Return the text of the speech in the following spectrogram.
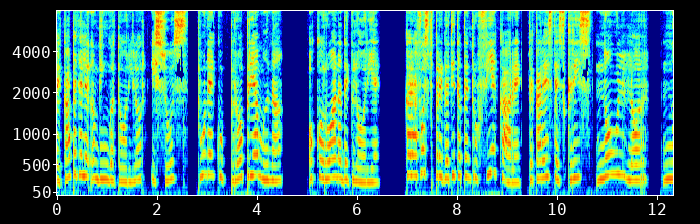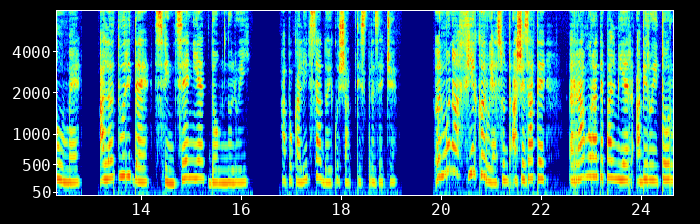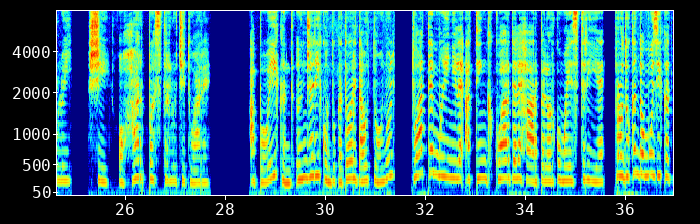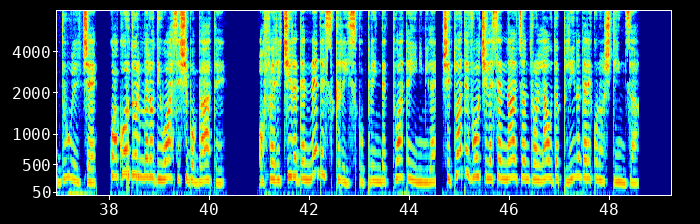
Pe capetele învingătorilor, Isus pune cu propria mână o coroană de glorie, care a fost pregătită pentru fiecare pe care este scris noul lor nume, alături de Sfințenie Domnului. Apocalipsa 2 cu 17 În mâna fiecăruia sunt așezate ramura de palmier a biruitorului și o harpă strălucitoare. Apoi, când îngerii conducători dau tonul, toate mâinile ating coardele harpelor cu măestrie, producând o muzică dulce, cu acorduri melodioase și bogate. O fericire de nedescris cuprinde toate inimile și toate vocile se înalță într-o laudă plină de recunoștință.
